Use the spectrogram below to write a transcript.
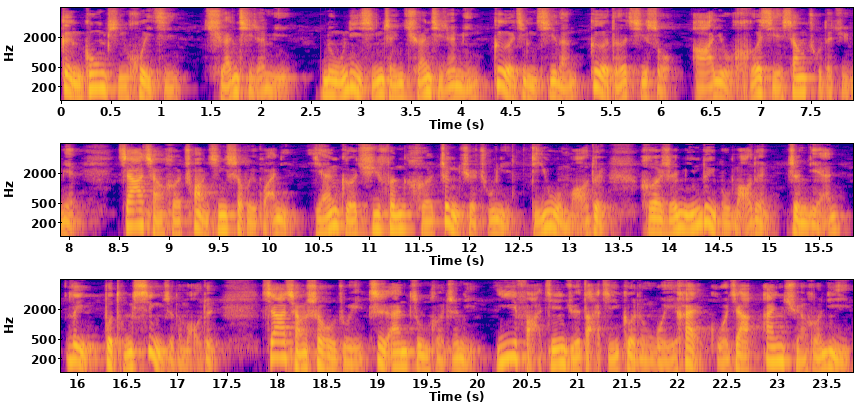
更公平惠及全体人民。努力形成全体人民各尽其能、各得其所而又和谐相处的局面，加强和创新社会管理，严格区分和正确处理敌我矛盾和人民内部矛盾这两类不同性质的矛盾，加强社会主义治安综合治理，依法坚决打击各种危害国家安全和利益、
